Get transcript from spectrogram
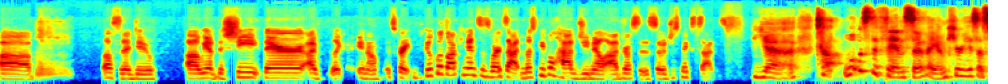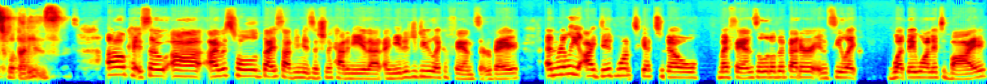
uh what else did I do? Uh, we have the sheet there. I've like, you know, it's great. Google Documents is where it's at. Most people have Gmail addresses, so it just makes sense. Yeah. Tell, what was the fan survey? I'm curious as to what that is. Oh, okay, so uh, I was told by Savvy Musician Academy that I needed to do like a fan survey, and really, I did want to get to know my fans a little bit better and see like what they wanted to buy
